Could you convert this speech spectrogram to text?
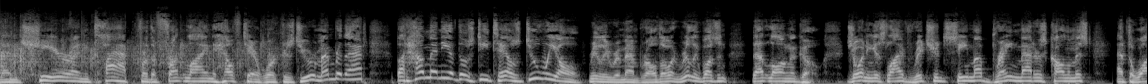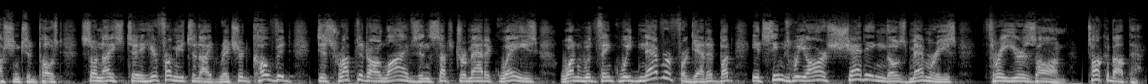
and cheer and clap for the frontline healthcare workers. Do you remember that? But how many of those details do we all really remember, although it really wasn't that long ago? Joining us live, Richard Sima, Brain Matters columnist at the Washington Post. So nice to hear from you tonight, Richard. COVID disrupted our lives in such dramatic ways, one would think we'd never forget it, but it seems we are shedding those memories three years on. Talk about that.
